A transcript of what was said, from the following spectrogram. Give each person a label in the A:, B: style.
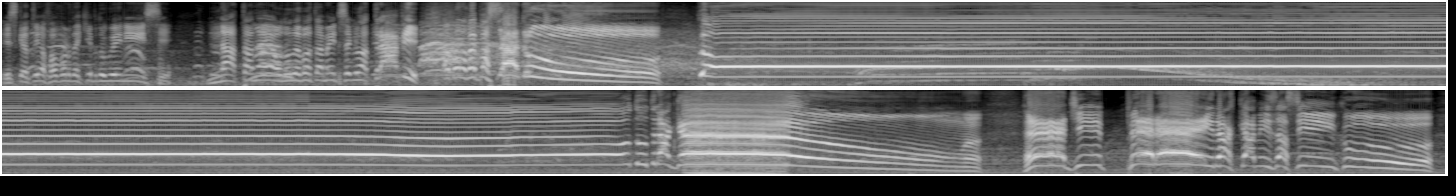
A: Escanteio a favor da equipe do Goianiense. Natanel no levantamento, segunda trave. A bola vai passando. Gol do Dragão! Ed Pereira, camisa 5.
